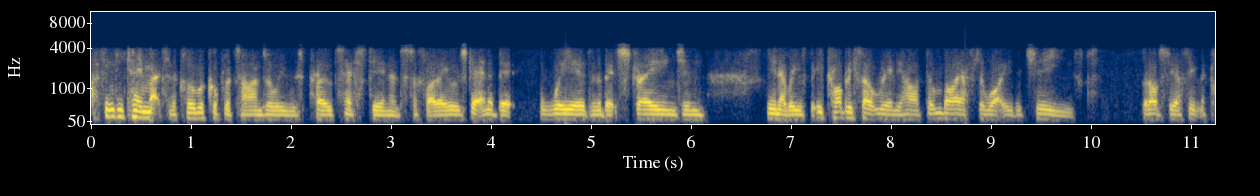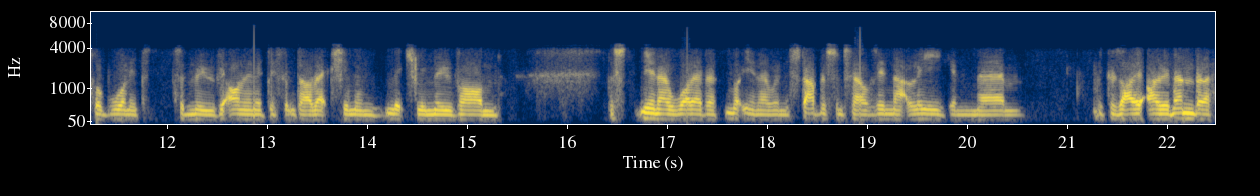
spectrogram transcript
I think he came back to the club a couple of times, or he was protesting and stuff like that. It was getting a bit weird and a bit strange, and you know, he, he probably felt really hard done by after what he'd achieved. But obviously, I think the club wanted to move it on in a different direction and literally move on you know, whatever, you know, and establish themselves in that league. And um, because I, I remember,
